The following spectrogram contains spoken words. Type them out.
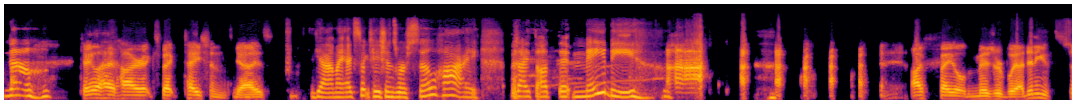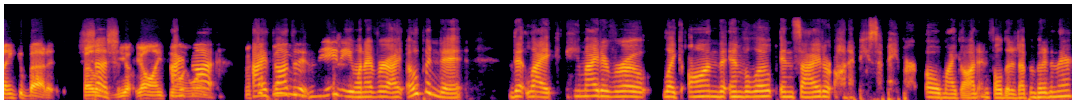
No. Kayla had higher expectations, guys. Yeah, my expectations were so high that I thought that maybe I failed miserably. I didn't even think about it. Fellas, Shush. y- y'all ain't the I only thought one. I thought that maybe whenever I opened it, that like he might have wrote like on the envelope inside or on a piece of paper. Oh my god, and folded it up and put it in there.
